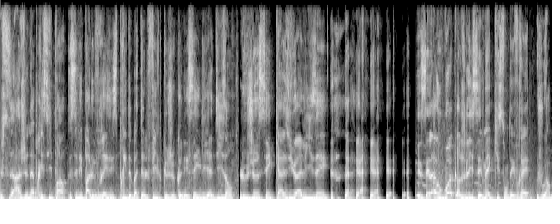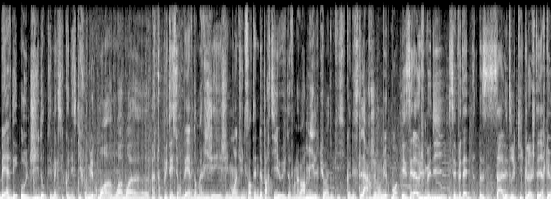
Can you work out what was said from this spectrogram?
ça, je n'apprécie pas. Ce n'est pas le vrai esprit de Battlefield que je connaissais il y a 10 ans. Le jeu s'est casualisé. Et c'est là où moi, quand je lis ces mecs qui sont des vrais joueurs BF, des OG, donc ces mecs qui connaissent qu'il faut mieux que moi. Hein. Moi, moi, euh, à tout péter sur BF, dans ma vie, j'ai moins d'une centaine de parties. Eux, ils doivent en avoir 1000, tu vois, donc ils s'y connaissent largement mieux que moi. Et c'est là où je me dis, c'est peut-être ça le truc qui cloche. C'est-à-dire que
